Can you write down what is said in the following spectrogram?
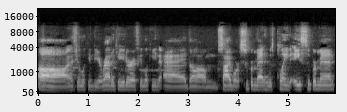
Uh, if you're looking at the Eradicator, if you're looking at um, Cyborg Superman, who was playing a Superman,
